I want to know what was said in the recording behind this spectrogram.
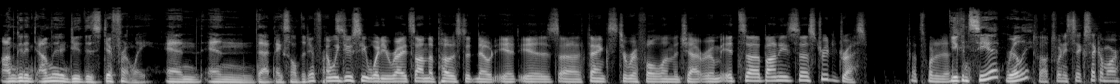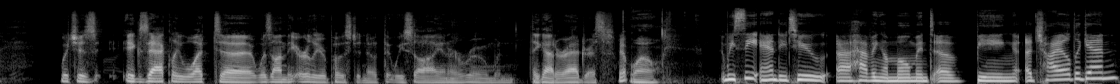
I'm gonna I'm gonna do this differently, and and that makes all the difference. And we do see what he writes on the post-it note. It is uh, thanks to Riffle in the chat room. It's uh, Bonnie's uh, street address. That's what it is. You can see it, really? 1226 Sycamore, which is exactly what uh, was on the earlier post-it note that we saw in her room when they got her address. Yep. Wow. we see Andy too uh, having a moment of being a child again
